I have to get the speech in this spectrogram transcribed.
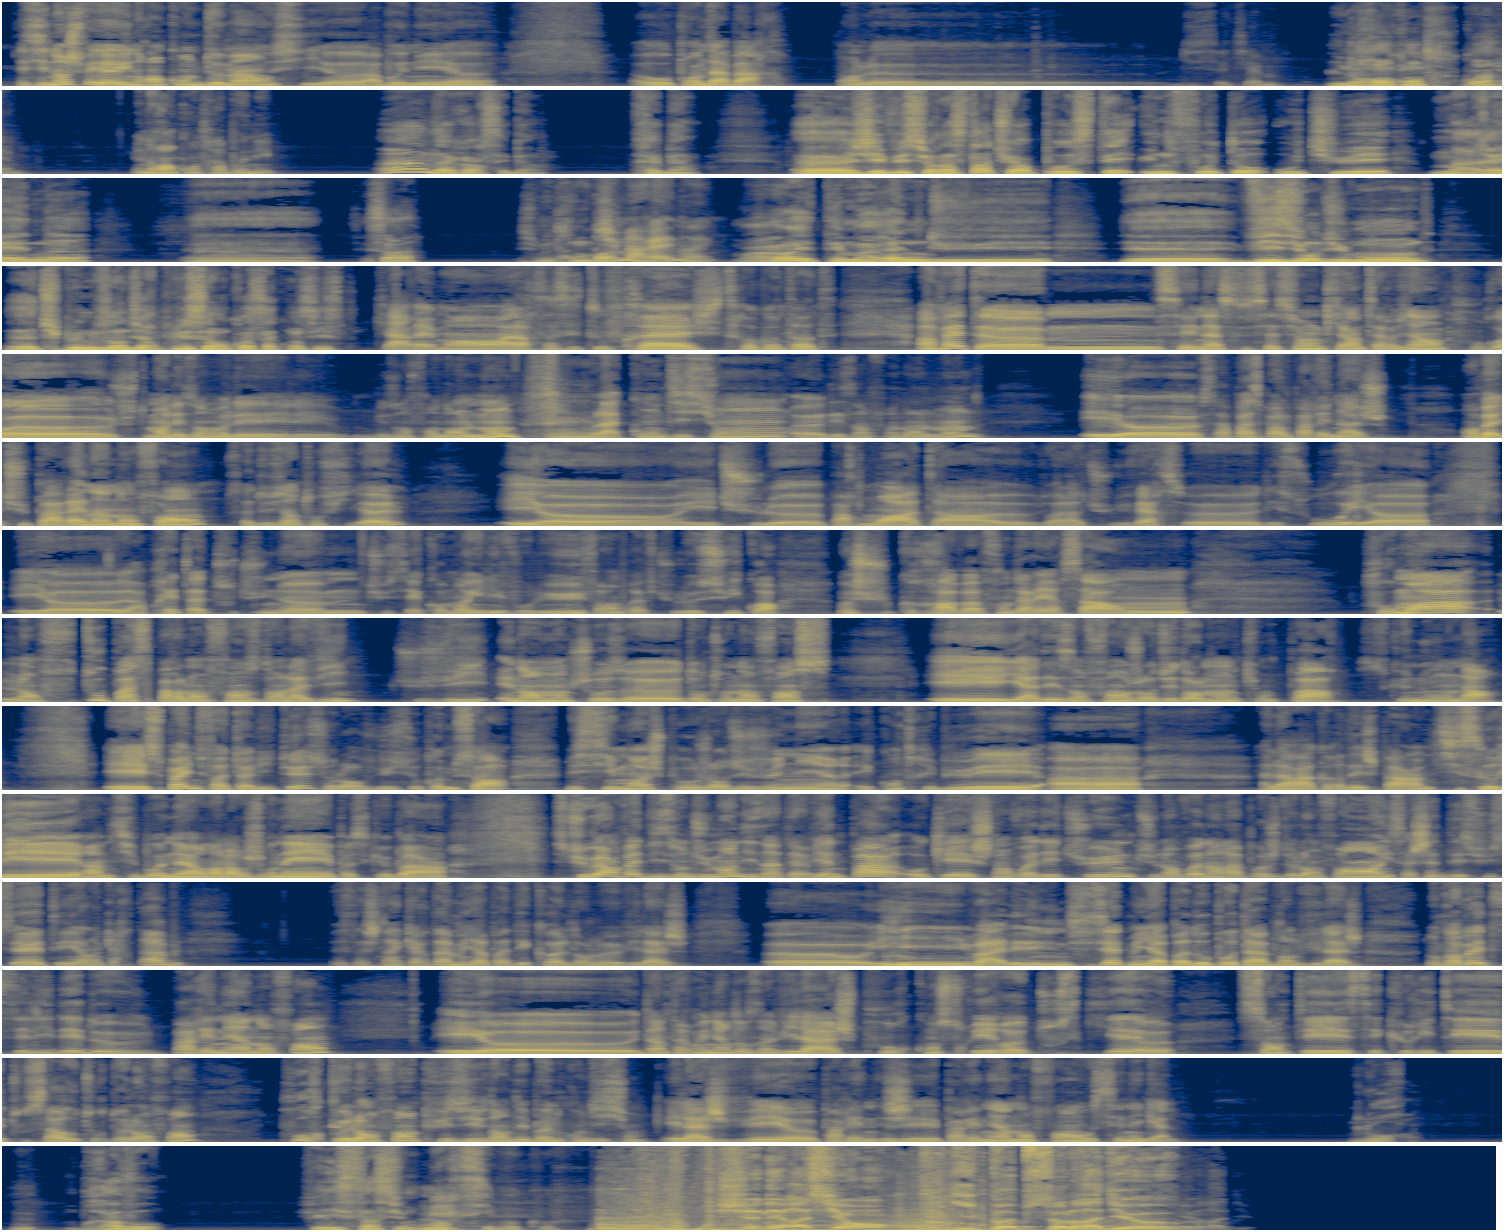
Et sinon, je fais une rencontre demain aussi, euh, abonné euh, au Panda Bar dans le 17e. Une rencontre, quoi 11e. Une rencontre abonnée. Ah, d'accord, c'est bien. Très bien. Euh, J'ai vu sur Insta, tu as posté une photo où tu es marraine. Euh, c'est ça? Je me trompe Je pas suis marraine, ouais. Ah ouais, t'es marraine du Vision du Monde. Euh, tu peux nous en dire plus et en quoi ça consiste? Carrément, alors ça c'est tout frais, je suis trop contente. En fait, euh, c'est une association qui intervient pour euh, justement les, en- les, les- les enfants dans le monde, pour la condition des enfants dans le monde. Et ça passe par le parrainage. En fait, tu parraines un enfant, ça devient ton filleul. Et, et tu le, par mois, as, voilà, tu lui verses des sous. Et, et après, as toute une, tu sais comment il évolue. Enfin bref, tu le suis. quoi. Moi, je suis grave à fond derrière ça. On... Pour moi, tout passe par l'enfance dans la vie. Tu vis énormément de choses euh, dans ton enfance. Et il y a des enfants aujourd'hui dans le monde qui n'ont pas ce que nous, on a. Et c'est pas une fatalité sur leur vie, c'est comme ça. Mais si moi, je peux aujourd'hui venir et contribuer à, à leur accorder, je sais pas, un petit sourire, un petit bonheur dans leur journée, parce que, ben, si tu veux, en fait, Vision du Monde, ils interviennent pas. Ok, je t'envoie des thunes, tu l'envoies dans la poche de l'enfant, il s'achète des sucettes et un cartable. Il s'achète un cartable, mais il n'y a pas d'école dans le village. Euh, il va aller une sucette, mais il n'y a pas d'eau potable dans le village. Donc, en fait, c'est l'idée de parrainer un enfant et euh, d'intervenir dans un village pour construire euh, tout ce qui est euh, santé, sécurité, tout ça autour de l'enfant, pour que l'enfant puisse vivre dans des bonnes conditions. Et là, je vais euh, parrainer- j'ai parrainé un enfant au Sénégal. Lourd. Bravo. Félicitations. Merci beaucoup. Génération Hip Hop Soul Radio.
